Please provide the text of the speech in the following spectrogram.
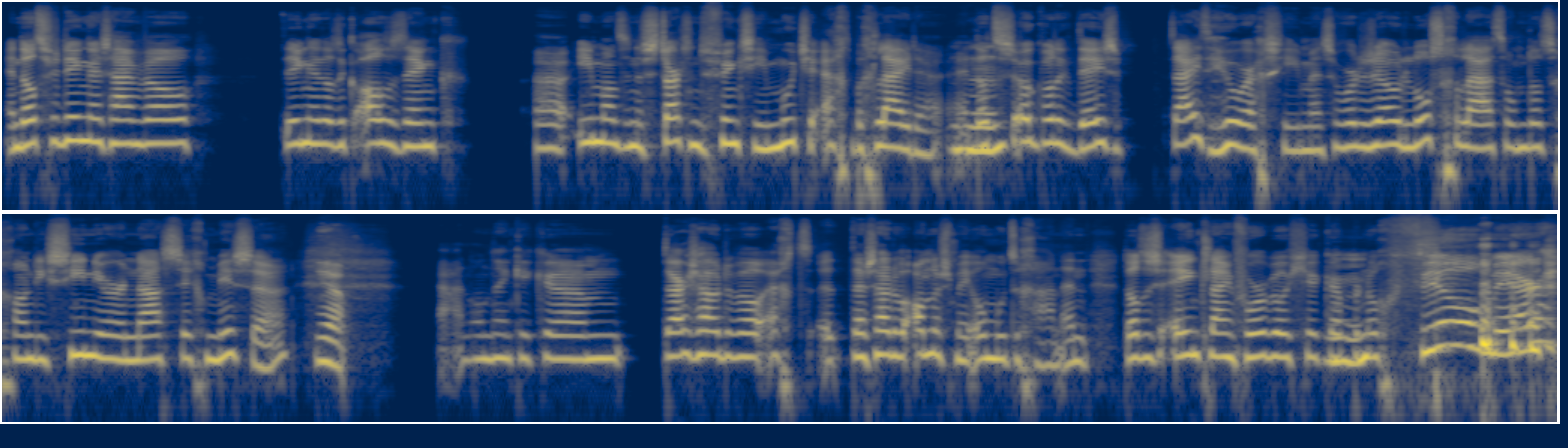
En dat soort dingen zijn wel dingen dat ik altijd denk, iemand in de startende functie moet je echt begeleiden. En Mhm. dat is ook wat ik deze tijd heel erg zie. Mensen worden zo losgelaten omdat ze gewoon die senior naast zich missen. Ja. Ja, en dan denk ik, ehm, daar zouden we wel echt, eh, daar zouden we anders mee om moeten gaan. En dat is één klein voorbeeldje. Ik heb er Mhm. nog veel meer.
